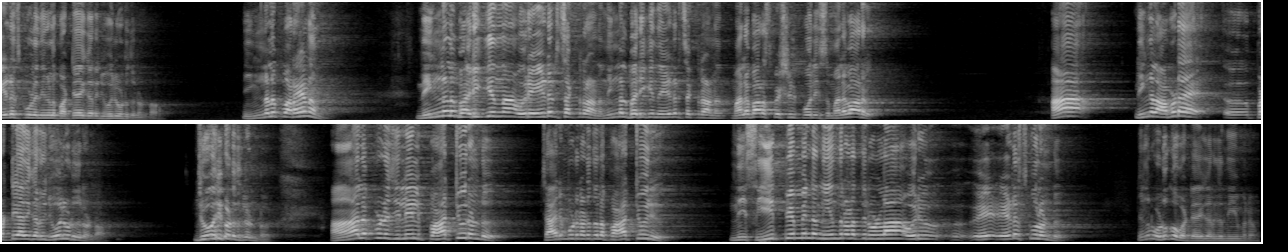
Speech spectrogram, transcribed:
എയ്ഡ് സ്കൂളിൽ നിങ്ങൾ പട്ടികയിൽ കയറി ജോലി കൊടുത്തിട്ടുണ്ടോ? നിങ്ങൾ പറയണം. നിങ്ങൾ ഭരിക്കുന്ന ഒരു എയ്ഡഡ് സെക്ടറാണ് നിങ്ങൾ ഭരിക്കുന്ന എയ്ഡഡ് സെക്ടറാണ് മലബാർ സ്പെഷ്യൽ പോലീസ് മലബാർ. ആ നിങ്ങൾ അവിടെ പട്ടികാധികാർക്ക് ജോലി കൊടുത്തിട്ടുണ്ടോ? ജോലി കൊടുത്തിട്ടുണ്ടോ? ആലപ്പുഴ ജില്ലയിൽ പാറ്റൂരുണ്ട് ചാരുമൂടിനടുത്തുള്ള പാറ്റൂര് നീ സി പി എമ്മിന്റെ നിയന്ത്രണത്തിലുള്ള ഒരു എയ്ഡഡ് സ്കൂളുണ്ട് നിങ്ങൾ കൊടുക്കുമോ പട്ടികാധികാർക്ക് നിയമനം?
